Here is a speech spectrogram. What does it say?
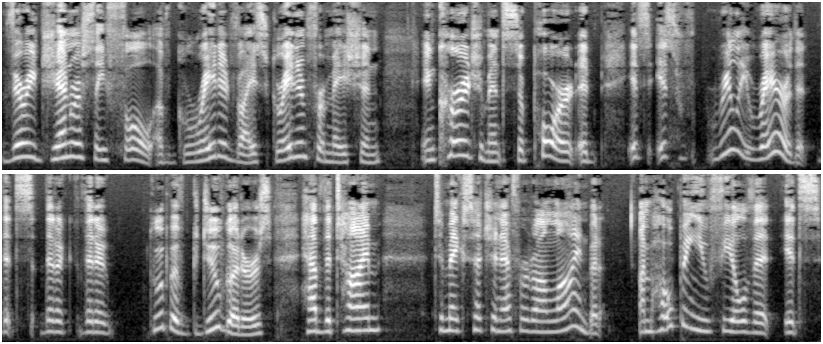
very generously full of great advice, great information, encouragement, support. It's it's really rare that that's that a, that a group of do-gooders have the time to make such an effort online. But I'm hoping you feel that it's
